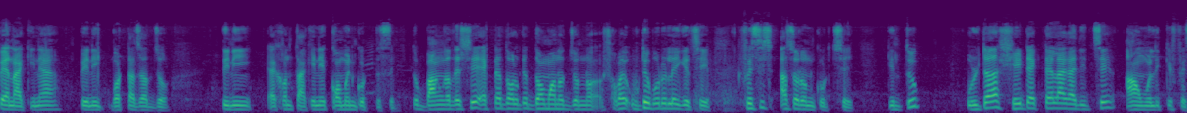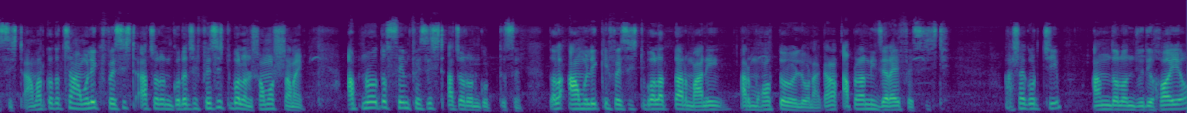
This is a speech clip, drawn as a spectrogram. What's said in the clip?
পেনা কিনা পেনিক ভট্টাচার্য। তিনি এখন তাকে নিয়ে কমেন্ট করতেছে। তো বাংলাদেশে একটা দলকে দমানোর জন্য সবাই উঠে পড়ে লেগেছে, ফেসিস্ট আচরণ করছে। কিন্তু উল্টা সেই ট্যাগটাই লাগা দিচ্ছে আওয়ামী লীগকে ফেসিস্ট। আমার কথা হচ্ছে আওয়ামী লীগ ফেসিস্ট আচরণ করেছে, ফেসিস্ট বলেন, সমস্যা নাই। আপনারাও তো সেম ফেসিস্ট আচরণ করতেছেন। তাহলে আওয়ামী লীগকে ফেসিস্ট বলার তার মানি আর মহত্ব রইল না, কারণ আপনারা নিজেরাই ফেসিস্ট। আশা করছি আন্দোলন যদি হয়ও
